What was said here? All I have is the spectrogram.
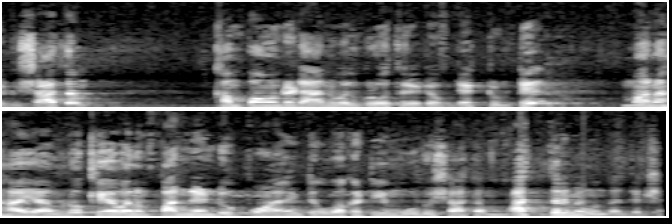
ఏడు శాతం compounded annual growth rate of debt ఉంటే మన హయాంలో కేవలం పన్నెండు పాయింట్ ఒకటి మూడు శాతం మాత్రమే ఉంది అధ్యక్ష.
